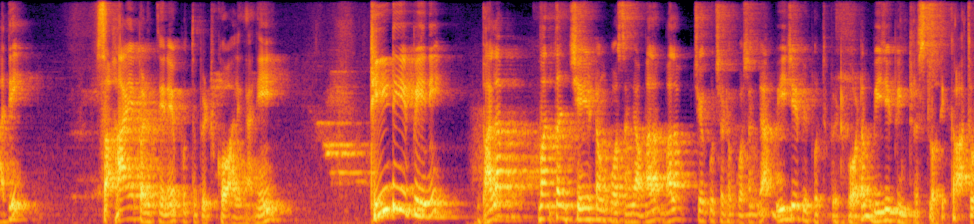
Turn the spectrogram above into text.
అది సహాయపడితేనే పొత్తు పెట్టుకోవాలి కానీ టీడీపీని బలవంతం చేయటం కోసంగా బల బలం చేకూర్చడం కోసంగా బీజేపీ పొత్తు పెట్టుకోవటం బీజేపీ ఇంట్రెస్ట్లోది కాదు.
